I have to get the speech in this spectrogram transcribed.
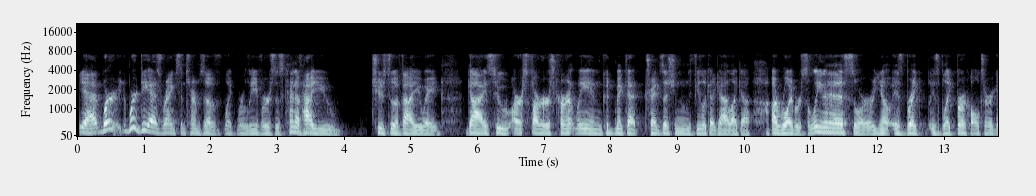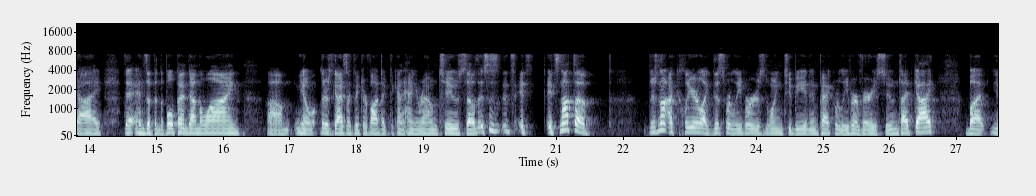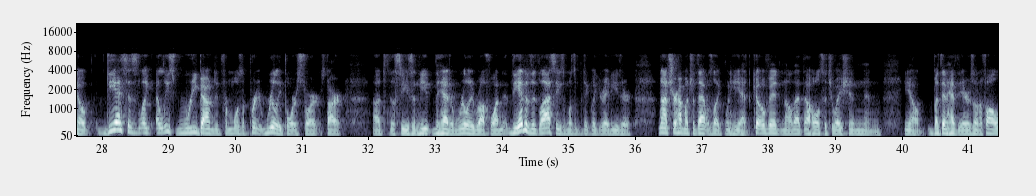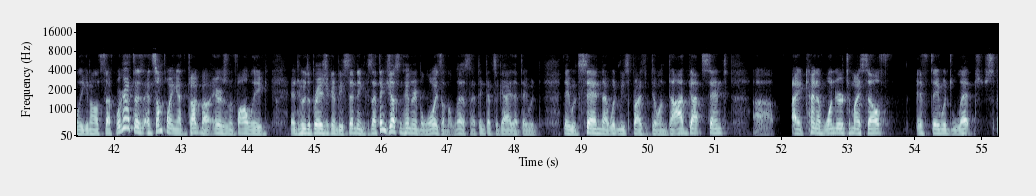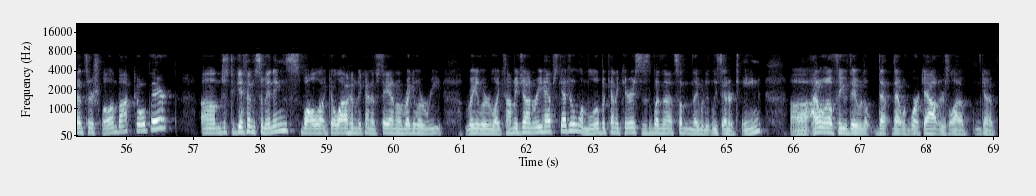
Yeah, where where Diaz ranks in terms of like relievers is kind of how you choose to evaluate guys who are starters currently and could make that transition. If you look at a guy like a, a Royber Salinas or, you know, is Blake, is Blake Burkhalter a guy that ends up in the bullpen down the line? Um, you know, there's guys like Victor Vodnik to kind of hang around too. So this is, it's, it's, it's not the, there's not a clear like this reliever is going to be an impact reliever very soon type guy. But, you know, Diaz has like at least rebounded from what was a pretty, really poor start, start uh, to the season. He they had a really rough one. The end of the last season wasn't particularly great either. Not sure how much of that was like when he had COVID and all that, that whole situation, and you know, but then had the Arizona Fall League and all that stuff. We're gonna have to at some point have to talk about Arizona Fall League and who the Braves are going to be sending because I think Justyn-Henry Malloy's on the list. I think that's a guy that they would they would send. I wouldn't be surprised if Dylan Dodd got sent. Uh, I kind of wonder to myself if they would let Spencer Schwellenbach go there um, just to give him some innings while like allow him to kind of stay on a regular re- regular like Tommy John rehab schedule. I'm a little bit kind of curious as to whether that's something they would at least entertain. Uh, I don't know if they, they would that that would work out. There's a lot of kind of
